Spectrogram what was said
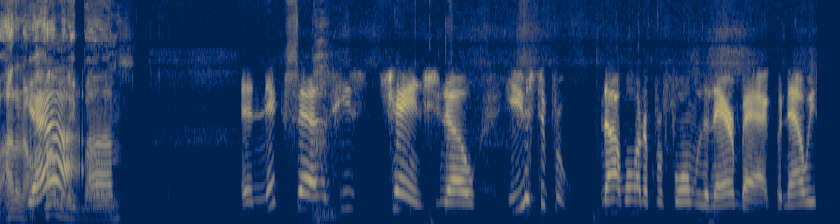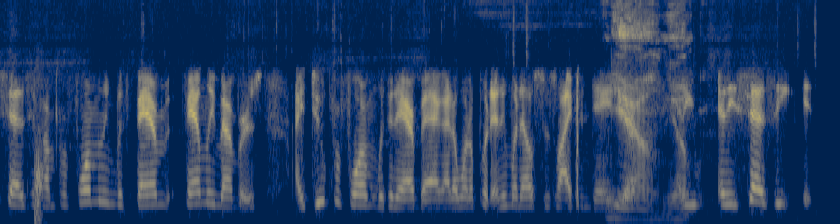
I don't know Yeah, how many bones. um, And Nick says he's changed. You know, he used to per- not want to perform with an airbag, but now he says if I'm performing with fam- family members, I do perform with an airbag. I don't want to put anyone else's life in danger. yeah, yeah. And he, and he says the it,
